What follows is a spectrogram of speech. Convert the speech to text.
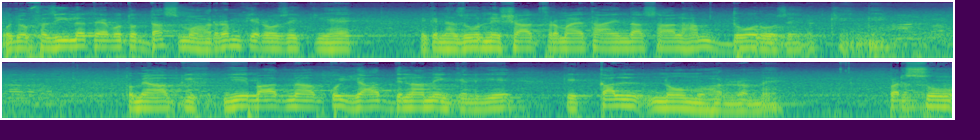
وہ جو فضیلت ہے، وہ تو دس محرم کے روزے کی ہے، لیکن حضور نے شاد فرمایا تھا، آئندہ سال ہم دو روزے رکھیں گے۔ تو میں آپ کی، یہ بات میں آپ کو یاد دلانے کے لیے کہ کل نو محرم ہے، پرسوں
